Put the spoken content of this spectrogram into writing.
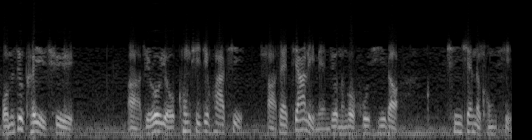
我们就可以去啊，比如有空气净化器啊，在家里面就能够呼吸到新鲜的空气、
